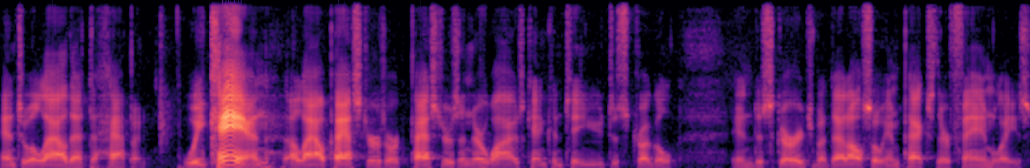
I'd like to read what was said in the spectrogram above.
and to allow that to happen. We can allow pastors, or pastors and their wives can continue to struggle in discouragement. That also impacts their families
